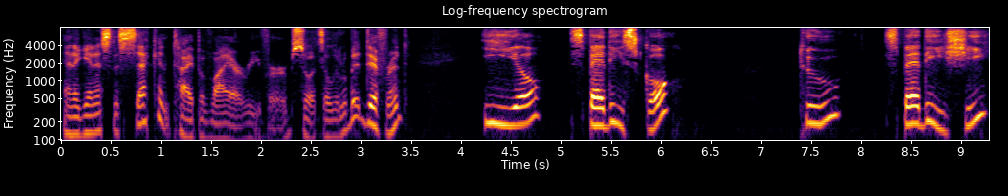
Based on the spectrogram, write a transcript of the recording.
And again, it's the second type of IRE verb, so it's a little bit different. Io spedisco. Tu spedisci.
